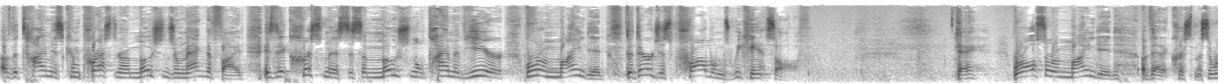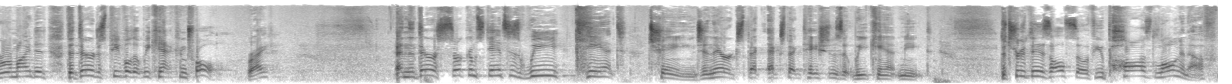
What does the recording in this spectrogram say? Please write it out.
of the time is compressed and our emotions are magnified, is that at Christmas, this emotional time of year, we're reminded that there are just problems we can't solve. Okay? We're also reminded of that at Christmas. And we're reminded that there are just people that we can't control, right? And that there are circumstances we can't change, and there are expect- expectations that we can't meet. The truth is also, if you pause long enough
